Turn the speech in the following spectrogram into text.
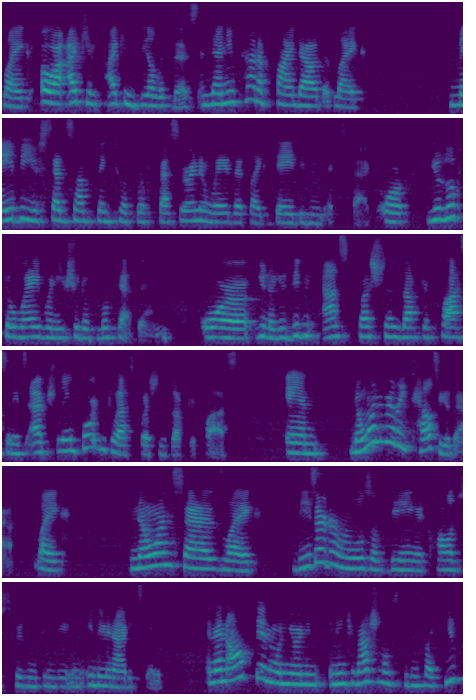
like oh i can i can deal with this. And then you kind of find out that like maybe you said something to a professor in a way that like they didn't expect or you looked away when you should have looked at them or you know you didn't ask questions after class and it's actually important to ask questions after class. And no one really tells you that. Like no one says like these are the rules of being a college student in the in the united states. And then often when you're an, an international student like you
